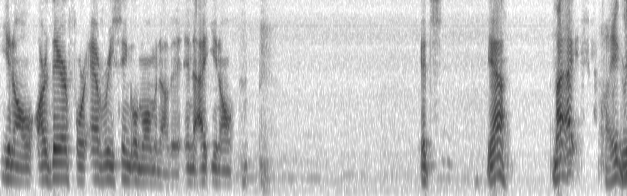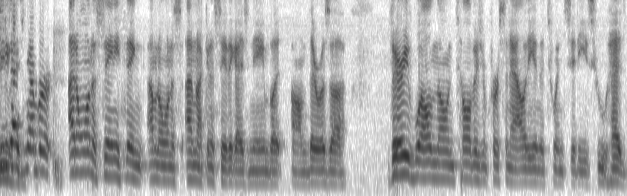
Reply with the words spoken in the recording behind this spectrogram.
you know, are there for every single moment of it. And I, you know, it's, yeah. I, I I agree. do you guys remember? I don't want to say anything. I don't want to. I'm not going to say the guy's name, but um, there was a very well-known television personality in the Twin Cities who has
